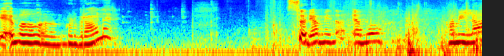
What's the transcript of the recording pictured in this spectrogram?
Jeg må, går det bra, eller? Sorry, Amina. Jeg må Camilla?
